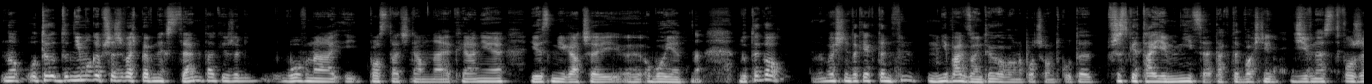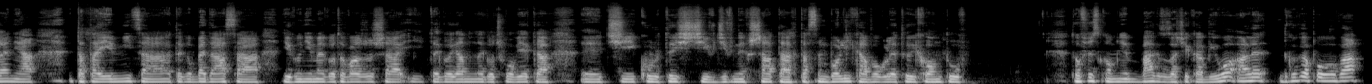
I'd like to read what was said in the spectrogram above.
no, nie mogę przeżywać pewnych scen, tak, jeżeli główna postać tam na ekranie jest mi raczej yy, obojętna. Do tego właśnie tak jak ten film mnie bardzo interesował na początku, te wszystkie tajemnice, tak te właśnie dziwne stworzenia, ta tajemnica tego bedasa, jego niemego towarzysza i tego rannego człowieka, y, ci kultyści w dziwnych szatach, ta symbolika w ogóle trójkątów, to wszystko mnie bardzo zaciekawiło, ale druga połowa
